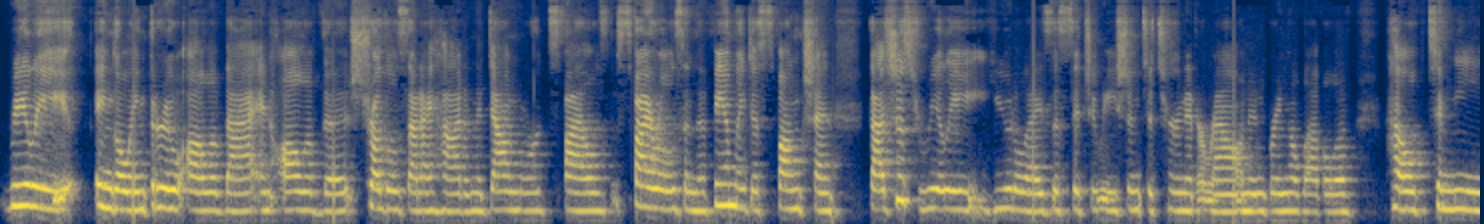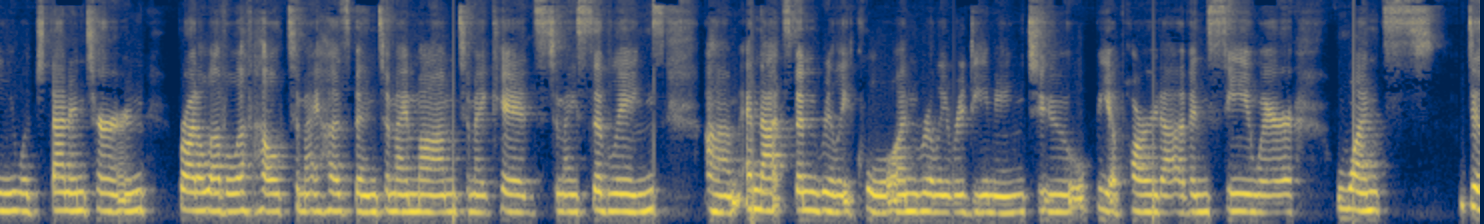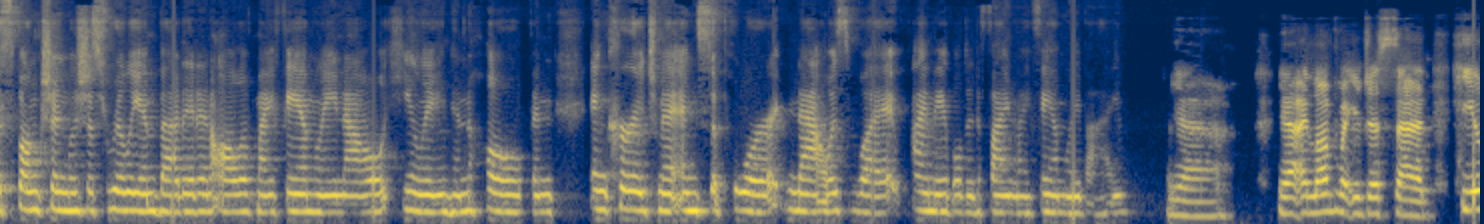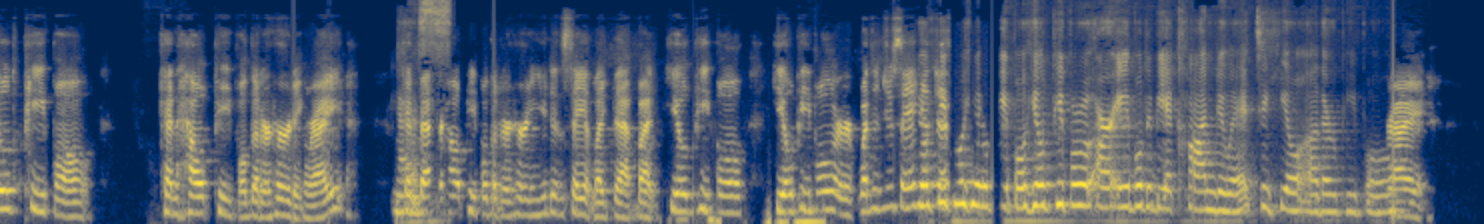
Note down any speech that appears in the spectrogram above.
really, in going through all of that and all of the struggles that I had and the downward spirals, spirals and the family dysfunction, God's just really utilized the situation to turn it around and bring a level of health to me, which then in turn brought a level of health to my husband, to my mom, to my kids, to my siblings. Um, and that's been really cool and really redeeming to be a part of and see where once dysfunction was just really embedded in all of my family now healing and hope and encouragement and support now is what i'm able to define my family by yeah yeah i loved what you just said healed people can help people that are hurting right yes. can better help people that are hurting. You didn't say it like that, but healed people, heal people, or what did you say? Healed people, heal people. Healed people are able to be a conduit to heal other people. Right.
